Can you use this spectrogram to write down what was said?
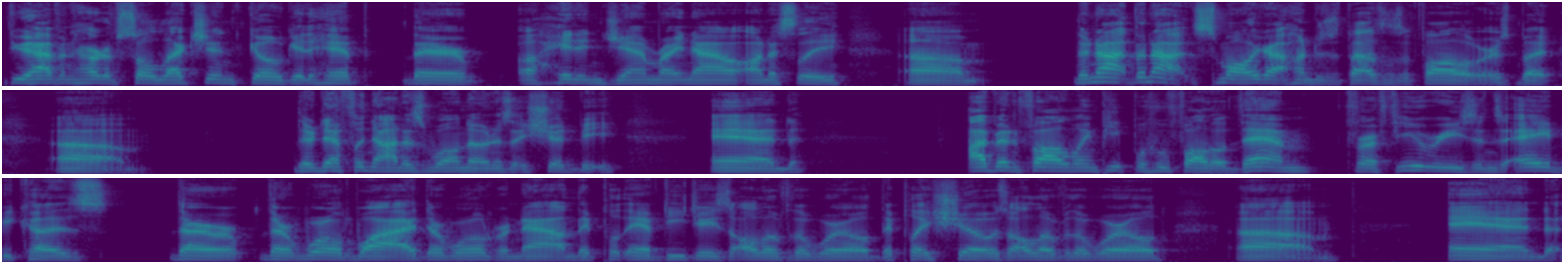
If you haven't heard of Soulection, go get hip. They're a hidden gem right now, honestly. Um, they're not they're not small. They got hundreds of thousands of followers, but um, they're definitely not as well known as they should be. And I've been following people who follow them for a few reasons. A because they're they're worldwide. They're world renowned. They play, they have DJs all over the world. They play shows all over the world. Um, and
